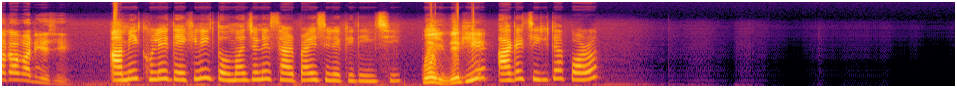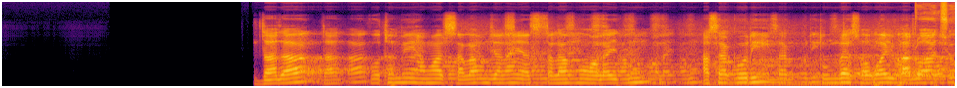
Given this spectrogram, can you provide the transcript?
টাকা পাঠিয়েছে? আমি খুলে দেখিনি তোমার জন্য সারপ্রাইজ রেখে দিয়েছি। কই দেখি। আগে চিঠিটা পড়ো। দাদা, প্রথমে আমার সালাম জানাই, আসসালামু আলাইকুম। আশা করি তোমরা সবাই ভালো আছো।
